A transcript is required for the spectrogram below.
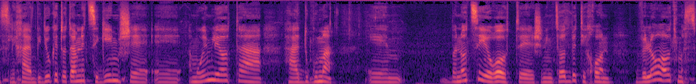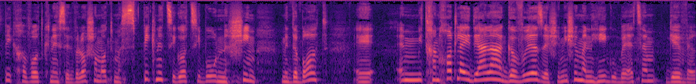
סליחה, בדיוק את אותם נציגים שאמורים להיות הדוגמה. בנות צעירות uh, שנמצאות בתיכון ולא רואות מספיק חברות כנסת ולא שומעות מספיק נציגות ציבור נשים מדברות, uh, הן מתחנכות לאידיאל הגברי הזה, שמי שמנהיג הוא בעצם גבר.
